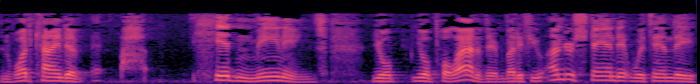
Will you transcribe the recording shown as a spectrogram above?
and what kind of hidden meanings you'll, you'll pull out of there. But if you understand it within the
